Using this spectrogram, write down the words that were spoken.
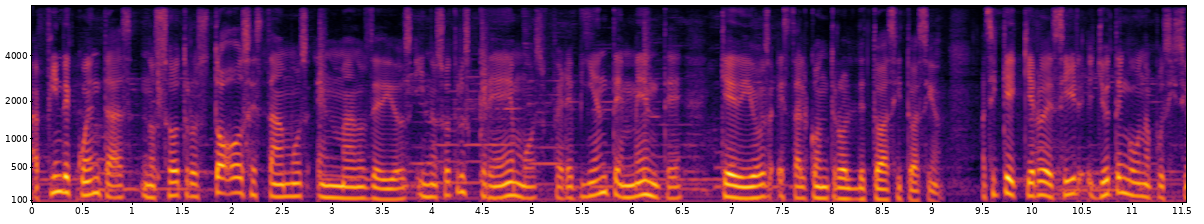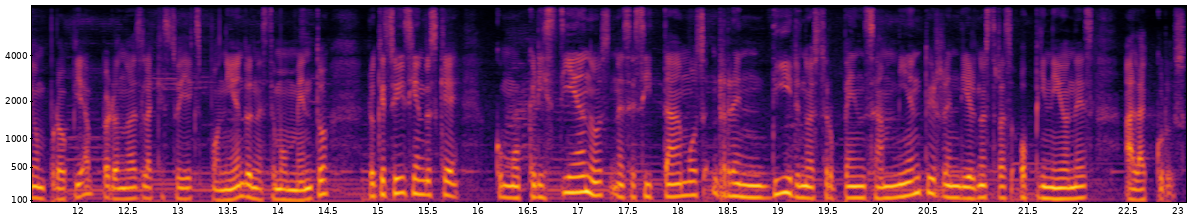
A fin de cuentas, nosotros todos estamos en manos de Dios y nosotros creemos fervientemente que Dios está al control de toda situación. Así que quiero decir, yo tengo una posición propia, pero no es la que estoy exponiendo en este momento. Lo que estoy diciendo es que como cristianos necesitamos rendir nuestro pensamiento y rendir nuestras opiniones a la cruz.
